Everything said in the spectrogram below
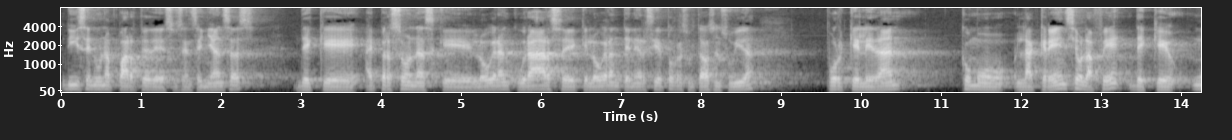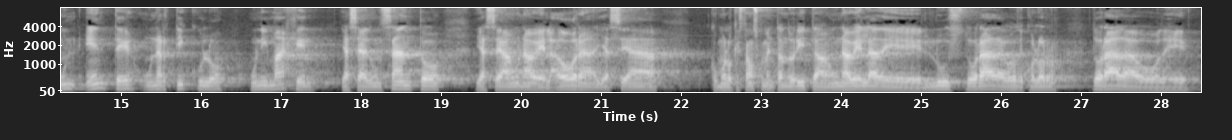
dice en una parte de sus enseñanzas de que hay personas que logran curarse, que logran tener ciertos resultados en su vida, porque le dan como la creencia o la fe de que un ente, un artículo, una imagen, ya sea de un santo, ya sea una veladora, ya sea como lo que estamos comentando ahorita, una vela de luz dorada o de color dorada o de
